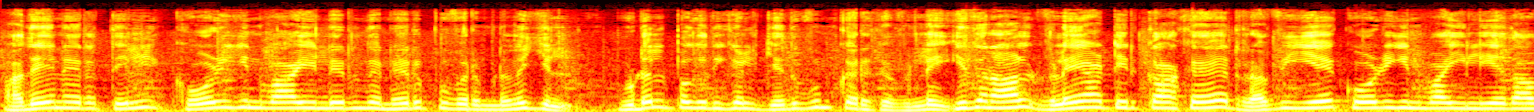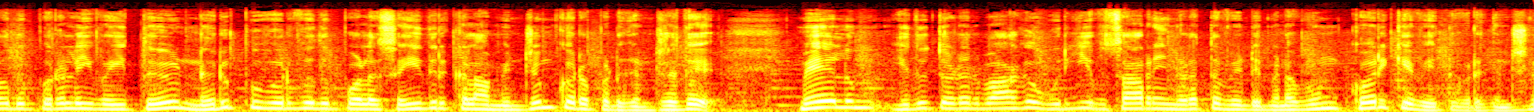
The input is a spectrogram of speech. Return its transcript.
அதே நேரத்தில் கோழியின் வாயிலிருந்து நெருப்பு வரும் நிலையில் உடல் பகுதிகள் எதுவும் கருகவில்லை. இதனால் விளையாட்டிற்காக ரவியே கோழியின் வாயில் ஏதாவது பொருளை வைத்து நெருப்பு வருவது போல செய்திருக்கலாம் என்றும் கூறப்படுகின்றது. மேலும் இது தொடர்பாக உரிய விசாரணை நடத்த வேண்டும் எனவும் கோரிக்கை வைத்து வருகின்றனர்.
